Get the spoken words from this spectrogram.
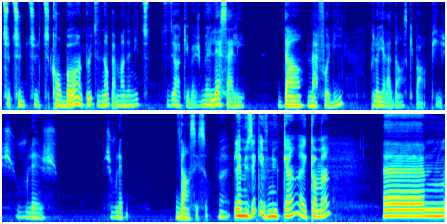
Tu, tu, tu, combats un peu, tu dis non, puis à un moment donné, tu, tu dis OK, ben, je me laisse aller dans ma folie. Puis là, il y a la danse qui part. Puis je voulais. Je, voulais danser ça. La musique est venue quand? Et comment? Euh,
